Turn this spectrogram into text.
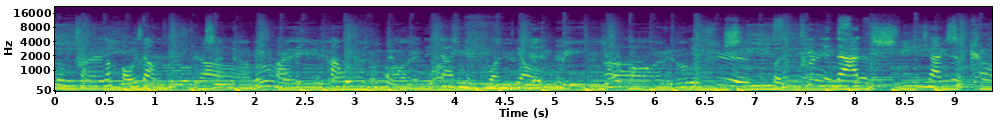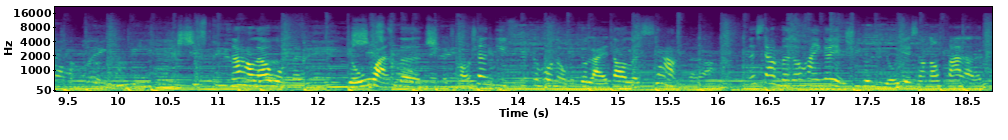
就你想真的好想去吃啊，非常的遗憾，为什么我们那家店关掉了？呃，也是很推荐大家去吃一下这边的。那好了，我们游玩的那个潮汕地区之后呢，我们就来到了厦门了。那厦门的话，应该也是一个旅游业相当发达的城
